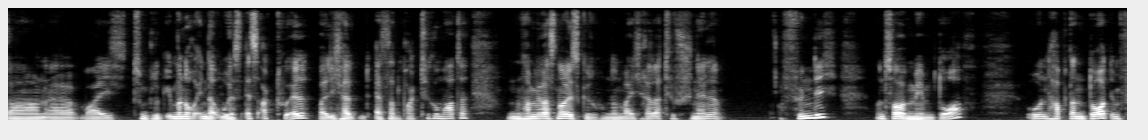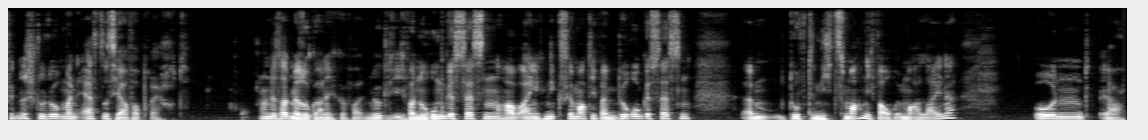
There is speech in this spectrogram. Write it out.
Dann äh, war ich zum Glück immer noch in der USS aktuell, weil ich halt erst ein Praktikum hatte. Und dann haben wir was Neues gesucht. Und dann war ich relativ schnell fündig, und zwar bei mir im Dorf. Und habe dann dort im Fitnessstudio mein erstes Jahr verbracht. Und das hat mir so gar nicht gefallen, wirklich. Ich war nur rumgesessen, habe eigentlich nichts gemacht. Ich war im Büro gesessen, ähm, durfte nichts machen. Ich war auch immer alleine. Und ja,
